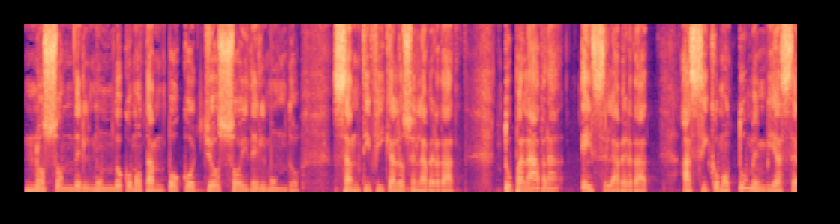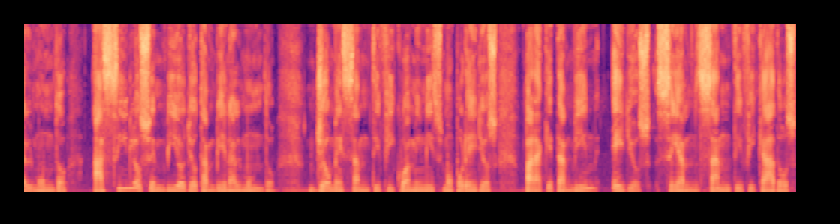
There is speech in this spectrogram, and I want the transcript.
no son del mundo como tampoco yo soy del mundo. Santifícalos en la verdad. Tu palabra es la verdad. Así como tú me enviaste al mundo, así los envío yo también al mundo. Yo me santifico a mí mismo por ellos, para que también ellos sean santificados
